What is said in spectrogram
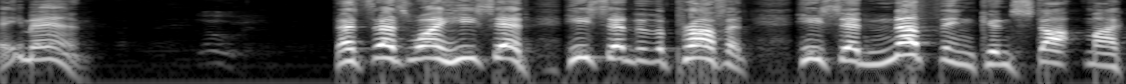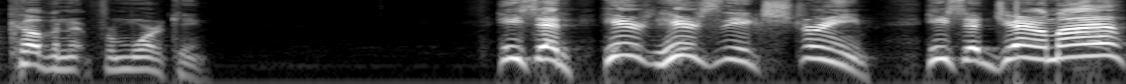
Amen. That's, that's why he said, he said to the prophet, he said, nothing can stop my covenant from working. He said, here's, here's the extreme. He said, Jeremiah,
